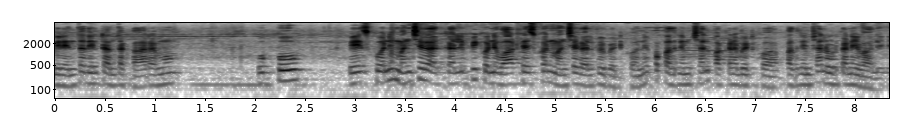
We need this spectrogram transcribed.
మీరు ఎంత తింటే అంత కారము ఉప్పు వేసుకొని మంచిగా కలిపి కొన్ని వాటర్ వేసుకొని మంచిగా కలిపి పెట్టుకొని ఒక పది నిమిషాలు పక్కన పెట్టుకో పది నిమిషాలు ఉడకనివ్వాలి.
